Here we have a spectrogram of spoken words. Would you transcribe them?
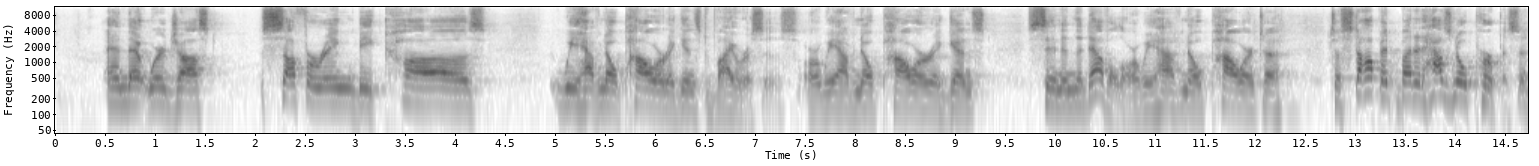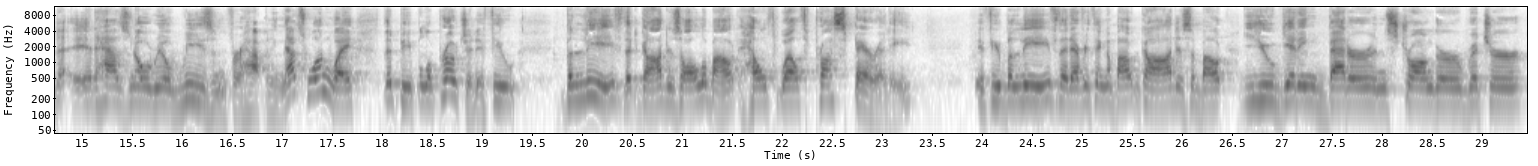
and that we're just suffering because we have no power against viruses, or we have no power against sin and the devil, or we have no power to to stop it, but it has no purpose. It, it has no real reason for happening. That's one way that people approach it. If you believe that God is all about health, wealth, prosperity, if you believe that everything about God is about you getting better and stronger, richer,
